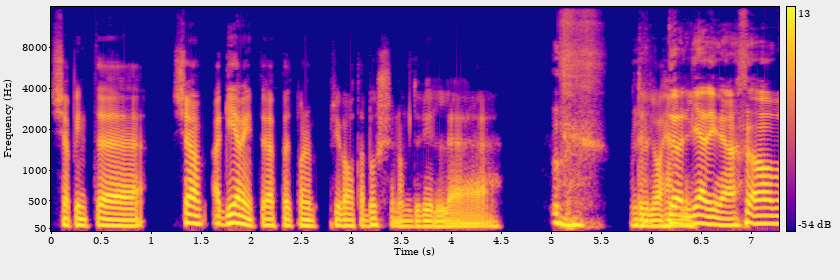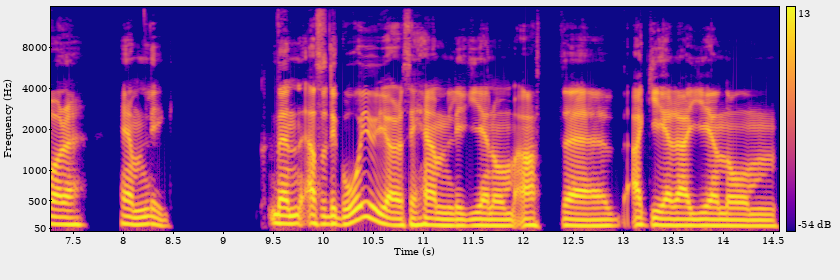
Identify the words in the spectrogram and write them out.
köp inte, köp, agera inte öppet på den privata börsen om du vill, eh, om du vill vara hemlig. Dölja dina, ja, vara hemlig. Men alltså det går ju att göra sig hemlig genom att eh, agera genom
